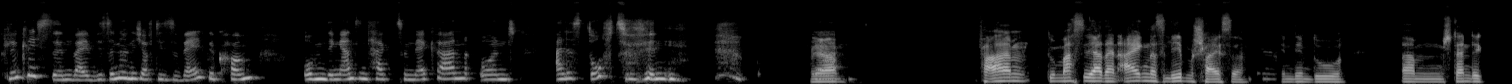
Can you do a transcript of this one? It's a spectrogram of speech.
glücklich sind, weil wir sind noch nicht auf diese Welt gekommen, um den ganzen Tag zu meckern und alles doof zu finden. Ja. Vor allem, du machst ja dein eigenes Leben scheiße, ja. indem du ähm, ständig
